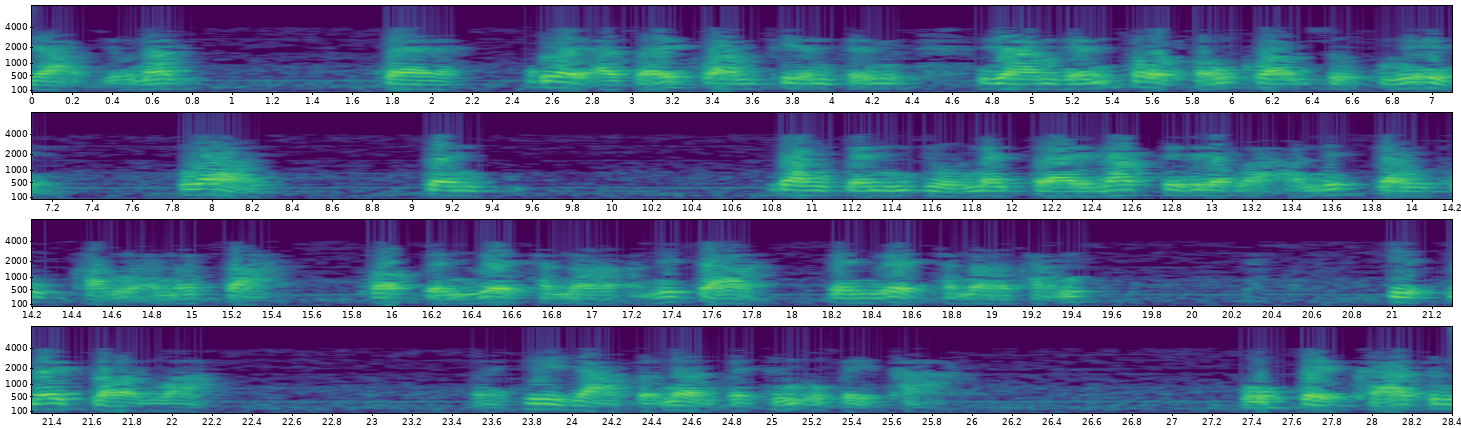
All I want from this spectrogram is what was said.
อยากอยู่นั้น แต่ด้วยอาศัยความเพียรเป็นยามเห็นโทษของความสุขนี้ว่าเป็นยังเป็นอยู่ในไตรลักษณ์ที่เรียกว่าอนิจจังทุกขังอนัตตา เพราะเป็นเวทนาอนิจจาเป็นเวทนาขันจิตเลยปล่อยวางที่อยากต่นั้นไปถึงอุเบกขา อุเบกขาถึง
